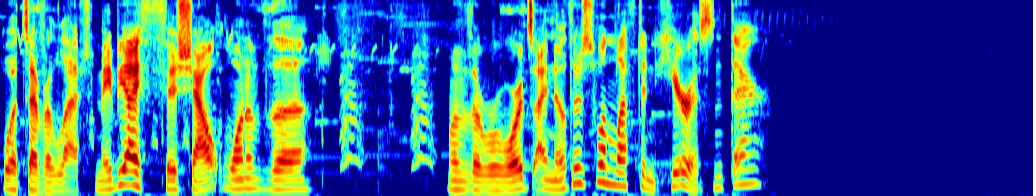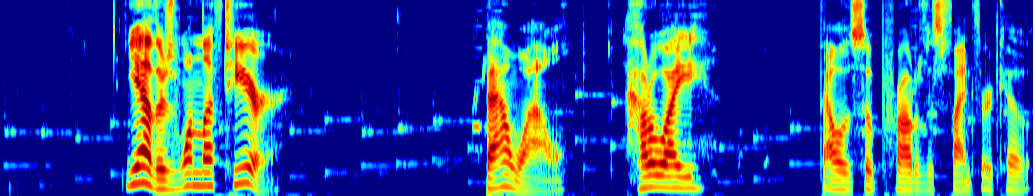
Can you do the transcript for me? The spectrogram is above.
what's ever left. Maybe I fish out one of the... One of the rewards. I know there's one left in here, isn't there? Yeah, there's one left here. Bow Wow. How do I... Bow Wow's so proud of his fine fur coat.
